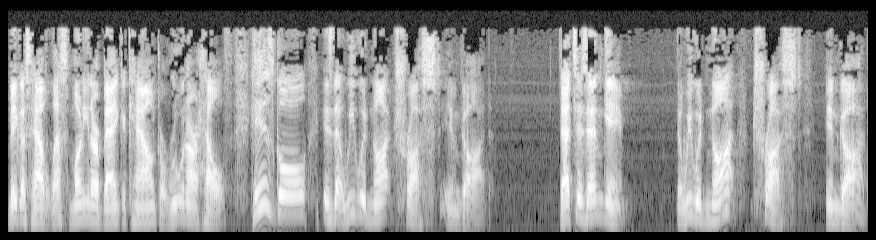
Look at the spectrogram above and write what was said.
make us have less money in our bank account or ruin our health. His goal is that we would not trust in God. That's his end game. That we would not trust in God.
